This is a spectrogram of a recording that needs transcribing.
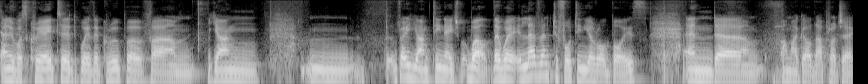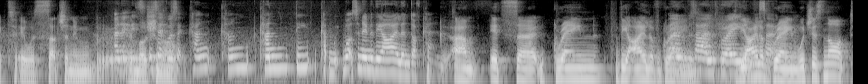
and it was created with a group of um, young, mm, very young teenage. Well, there were 11 to 14 year old boys, and um, oh my god, that project! It was such an em- and it, is, emotional. is it, was it Can, Can, Candy? Can, what's the name of the island of Kent? um, it's uh, Grain, the Isle of Oh, it Grain. was Isle of Grain. the Isle of Grain, which is not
